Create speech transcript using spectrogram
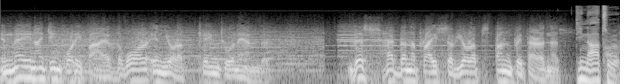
In May 1945, the war in Europe came to an end. This had been the price of Europe's unpreparedness. Die NATO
